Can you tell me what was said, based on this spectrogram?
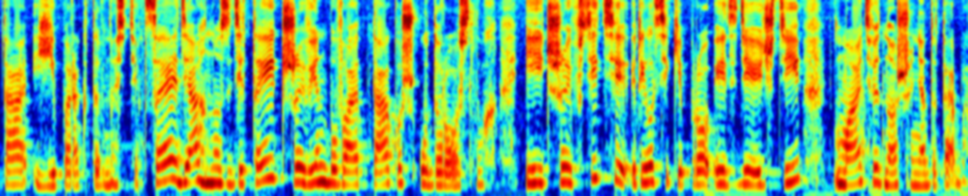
та гіперактивності. Це діагноз дітей, чи він буває також у дорослих, і чи всі ці рілсики про ADHD мають відношення до тебе.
